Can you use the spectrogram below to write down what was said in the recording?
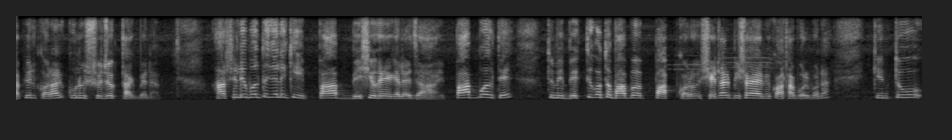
আপিল করার কোনো সুযোগ থাকবে না। আসলে বলতে গেলে কি, পাপ বেশি হয়ে গেলে যা হয়। পাপ বলতে তুমি ব্যক্তিগতভাবে পাপ করো, সেটার বিষয়ে আমি কথা বলব না। কিন্তু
